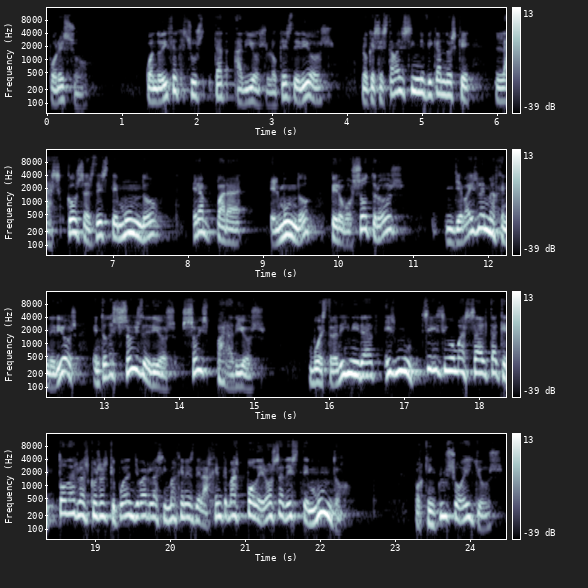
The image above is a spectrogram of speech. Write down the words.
Por eso, cuando dice Jesús, dad a Dios lo que es de Dios, lo que se estaba significando es que las cosas de este mundo eran para el mundo, pero vosotros lleváis la imagen de Dios, entonces sois de Dios, sois para Dios. Vuestra dignidad es muchísimo más alta que todas las cosas que puedan llevar las imágenes de la gente más poderosa de este mundo. Porque incluso ellos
